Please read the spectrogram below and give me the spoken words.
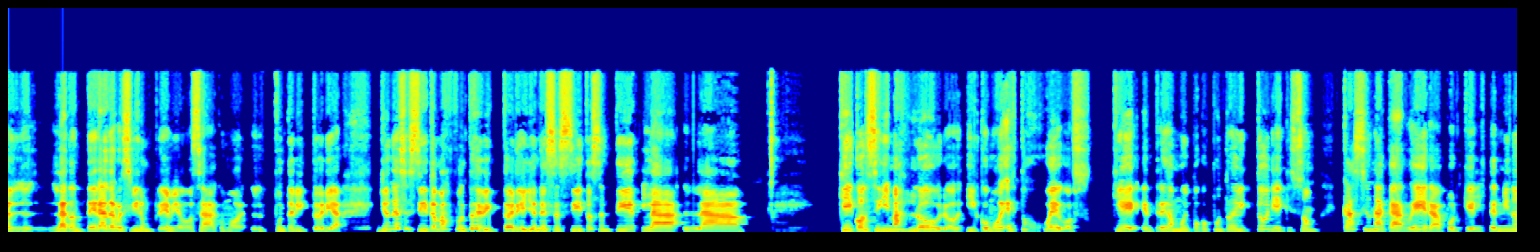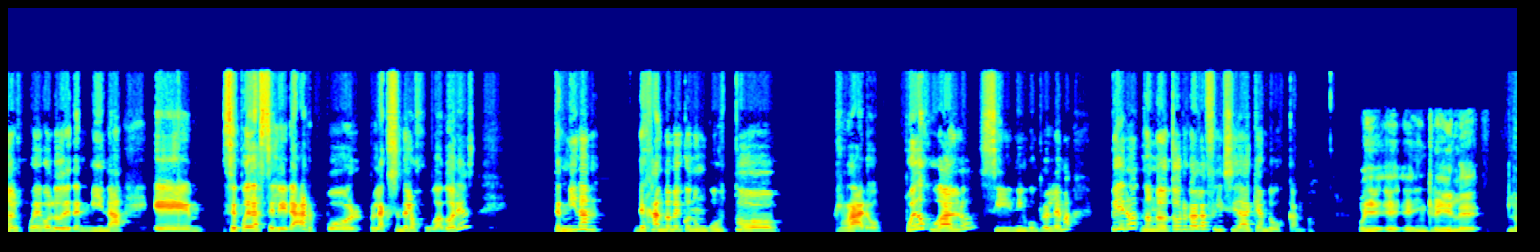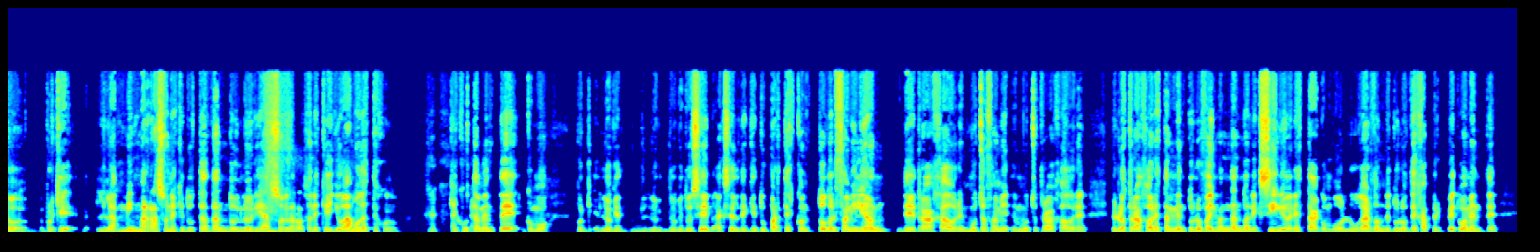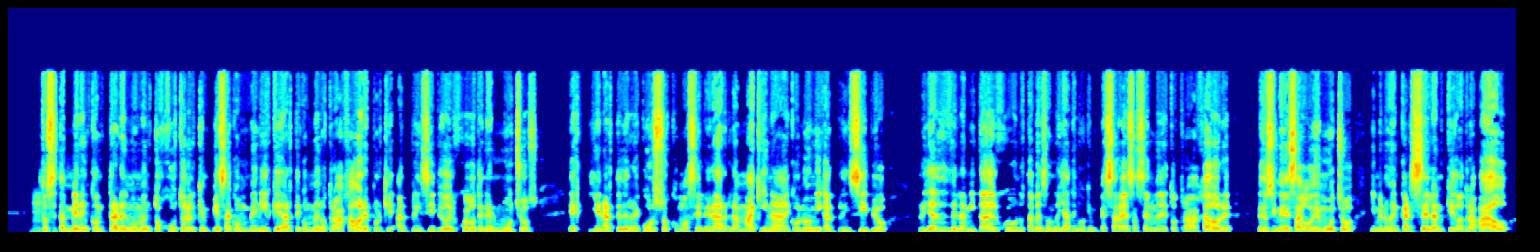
la tontera de recibir un premio, o sea, como el punto de victoria. Yo necesito más puntos de victoria, yo necesito sentir la, la que conseguí más logros y como estos juegos que entregan muy pocos puntos de victoria y que son casi una carrera, porque el término del juego lo determina, eh, se puede acelerar por, la acción de los jugadores, terminan dejándome con un gusto raro. Puedo jugarlo, sin ningún problema, pero no me otorga la felicidad que ando buscando. Oye, es eh, eh, increíble, lo, porque las mismas razones que tú estás dando, Gloria, son las razones que yo amo de este juego. Que justamente como porque lo que, lo, que tú dices, Axel, de que tú partes con todo el familión de trabajadores, muchos, muchos trabajadores, pero los trabajadores también tú los vas mandando al exilio en esta como lugar donde tú los dejas perpetuamente. Mm. Entonces también encontrar el momento justo en el que empieza a convenir quedarte con menos trabajadores, porque al principio del juego tener muchos es llenarte de recursos, como acelerar la máquina económica al principio, pero ya desde la mitad del juego uno está pensando, ya tengo que empezar a deshacerme de estos trabajadores, pero si me deshago de mucho y me los encarcelan, quedo atrapado.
